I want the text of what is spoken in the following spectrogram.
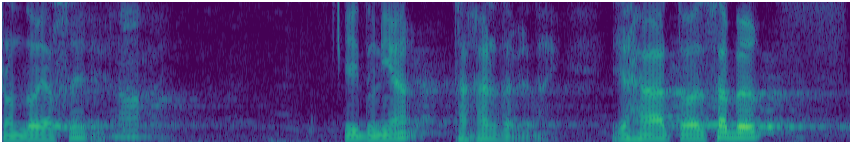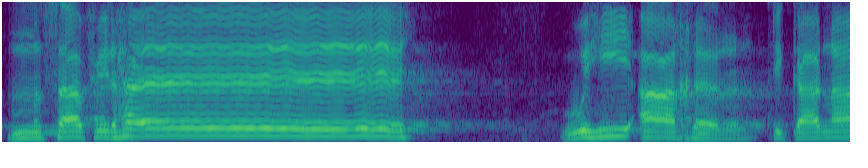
সন্দেহ আছে? এই দুনিয়া থাকার জায়গা নাই। ইহা তো সব মুসাফির হহি আখর ঠিকানা।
